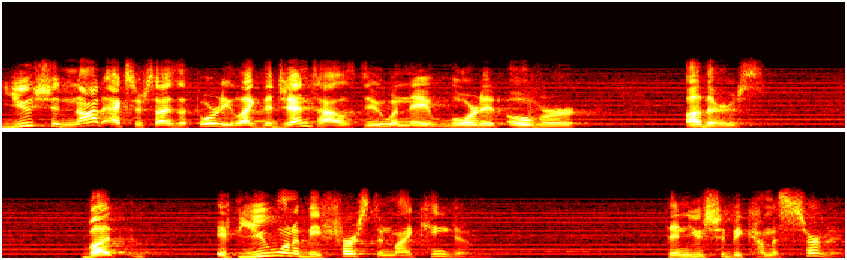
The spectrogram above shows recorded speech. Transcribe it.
You should not exercise authority like the Gentiles do when they lord it over others. But if you want to be first in my kingdom, then you should become a servant.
